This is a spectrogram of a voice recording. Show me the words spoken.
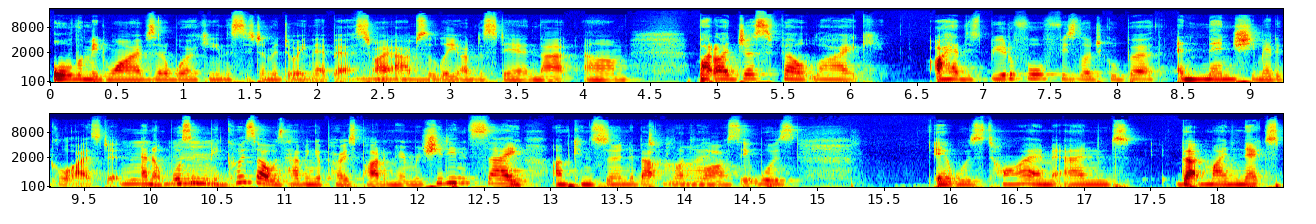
all the midwives that are working in the system are doing their best. I absolutely understand that. Um, but I just felt like I had this beautiful physiological birth, and then she medicalized it, and it wasn't mm-hmm. because I was having a postpartum hemorrhage. She didn't say I'm concerned about blood loss. It was it was time. And that my next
